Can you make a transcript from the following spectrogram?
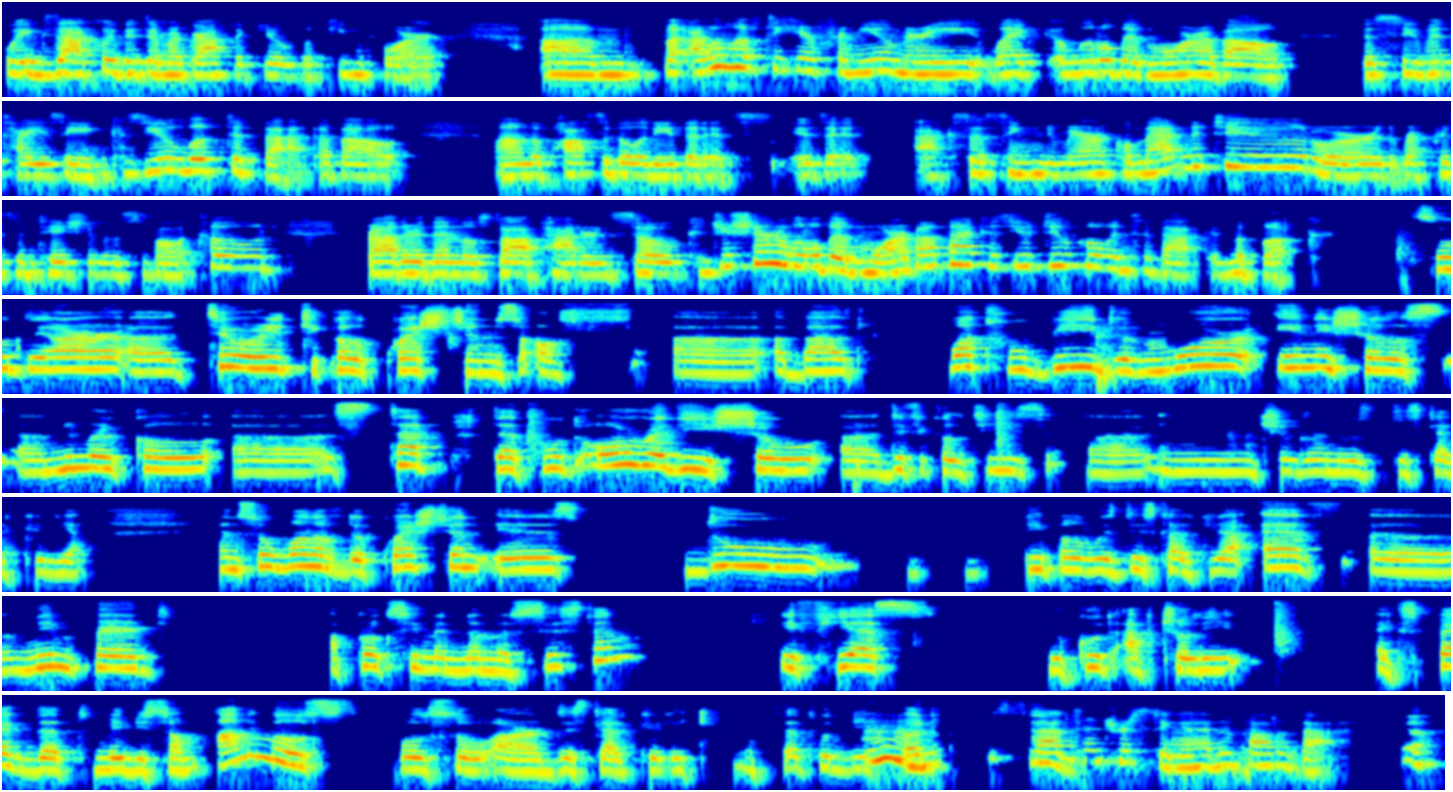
with exactly the demographic you're looking for. Um, but I would love to hear from you, Marie, like a little bit more about the subitizing, because you looked at that about um, the possibility that it's is it accessing numerical magnitude or the representation of the symbolic code rather than those dot patterns. So could you share a little bit more about that? Because you do go into that in the book. So there are uh, theoretical questions of uh, about what would be the more initial uh, numerical uh, step that would already show uh, difficulties uh, in children with dyscalculia. And so one of the question is, do people with dyscalculia have an impaired approximate number system? If yes, you could actually expect that maybe some animals also are dyscalculic. that would be mm, funny. That's interesting. I hadn't thought of that. Yeah.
